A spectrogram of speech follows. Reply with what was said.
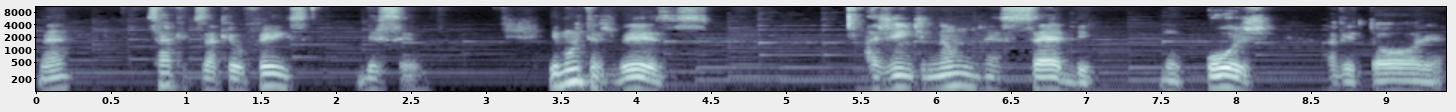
né? Sabe o que Zaqueu fez? Desceu. E muitas vezes a gente não recebe no hoje a vitória,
